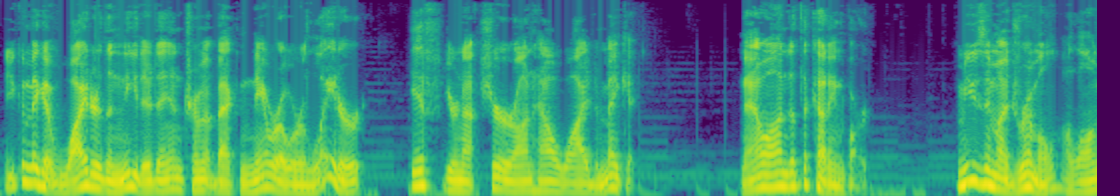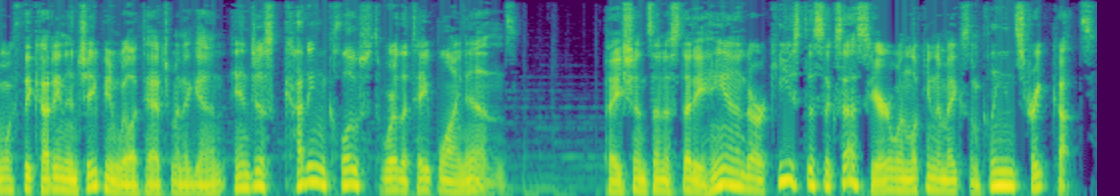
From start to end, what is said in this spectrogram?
You can make it wider than needed and trim it back narrower later if you're not sure on how wide to make it. Now on to the cutting part. I'm using my Dremel along with the cutting and shaping wheel attachment again and just cutting close to where the tape line ends. Patience and a steady hand are keys to success here when looking to make some clean straight cuts.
